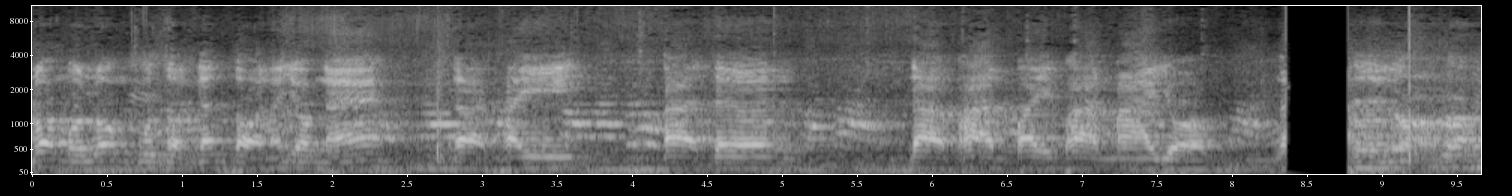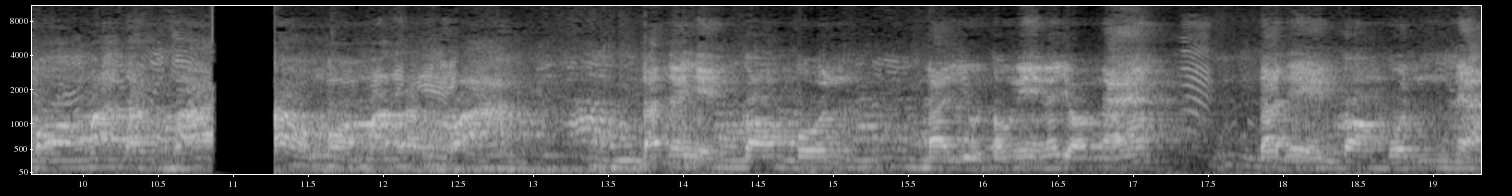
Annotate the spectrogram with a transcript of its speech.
ร่วมบุญร่วมกุศลกัน ต่อนะโยมนะถ้าใครเดินถ้าผ่านไปผ่านมาโยมเดินออกก็มองมาทางซ้ายเข้ามองมาทางขวาเราจะเห็นกองบุญมาอยู่ตรงนี้นะโยมนะเราจะเห็นกองบุญเนี่ย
